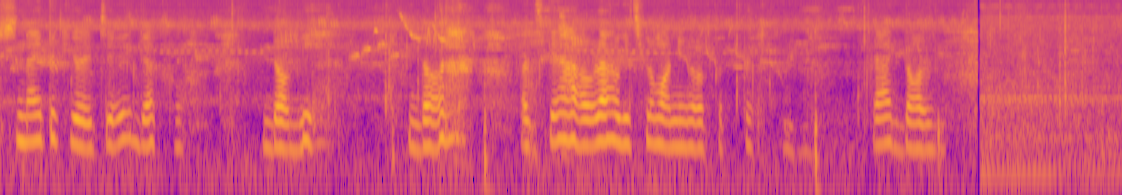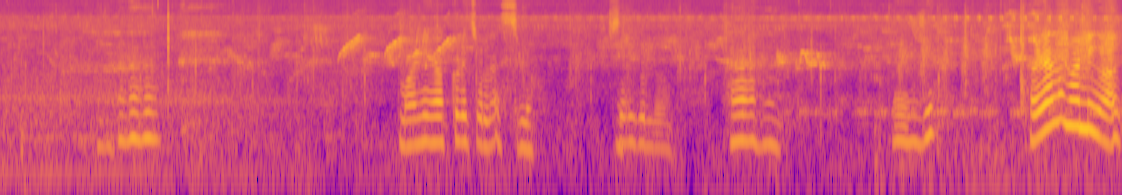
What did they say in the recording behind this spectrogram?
মানুষ নাই তো কি হয়েছে এই দেখো ডগি দল আজকে হাওড়া হয়ে গেছিল মর্নিং ওয়াক করতে। এক দল মর্নিং ওয়াক করে চলে আসছিল সেইগুলো। হ্যাঁ হ্যাঁ। এই যে হয়ে গেল মর্নিং ওয়াক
